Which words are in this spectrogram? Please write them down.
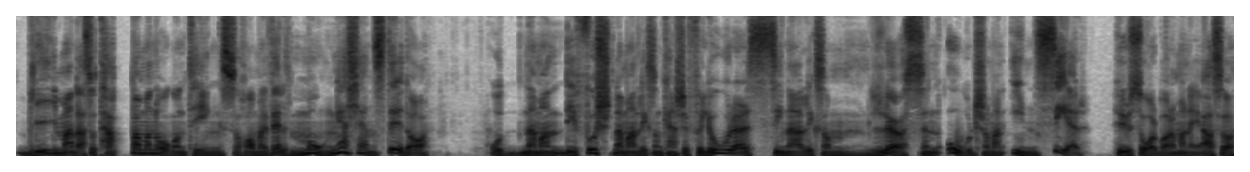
blir man, alltså tappar man någonting så har man väldigt många tjänster idag. Och när man, det är först när man liksom kanske förlorar sina liksom lösenord som man inser hur sårbar man är. Alltså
